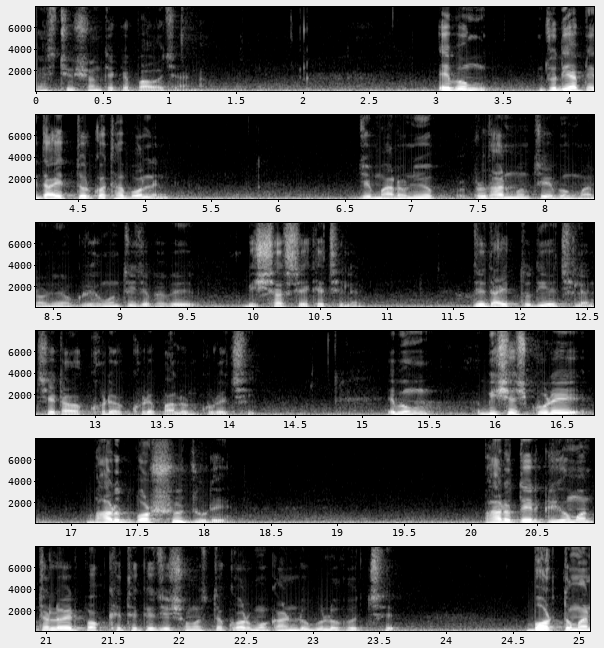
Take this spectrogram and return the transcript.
ইনস্টিটিউশন থেকে পাওয়া যায় না। এবং যদি আপনি দায়িত্বর কথা বলেন, যে মাননীয় প্রধানমন্ত্রী এবং মাননীয় গৃহমন্ত্রী যেভাবে বিশ্বাস রেখেছিলেন, যে দায়িত্ব দিয়েছিলেন, সেটা অক্ষরে অক্ষরে পালন করেছি। এবং বিশেষ করে ভারতবর্ষ জুড়ে ভারতের গৃহ মন্ত্রণালয়ের পক্ষে থেকে যে সমস্ত কর্মকাণ্ডগুলো হচ্ছে বর্তমান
